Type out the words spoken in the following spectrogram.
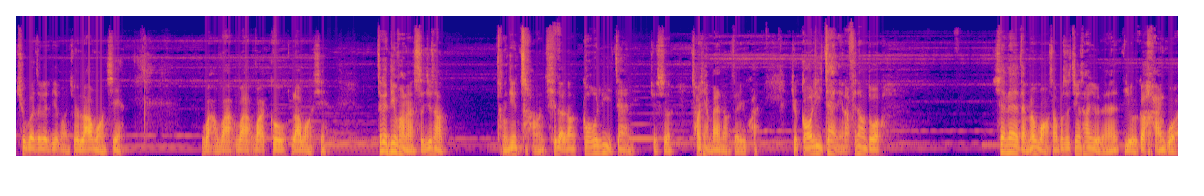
去过这个地方，去拉网线，挖挖挖挖沟拉网线。这个地方呢，实际上曾经长期的让高丽占领，就是朝鲜半岛这一块，就高丽占领了非常多。现在咱们网上不是经常有人有个韩国，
